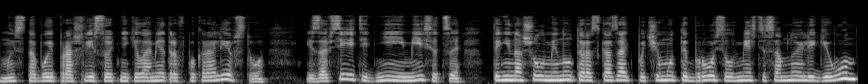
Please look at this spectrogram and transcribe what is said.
мы с тобой прошли сотни километров по королевству, и за все эти дни и месяцы ты не нашел минуты рассказать, почему ты бросил вместе со мной легион?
